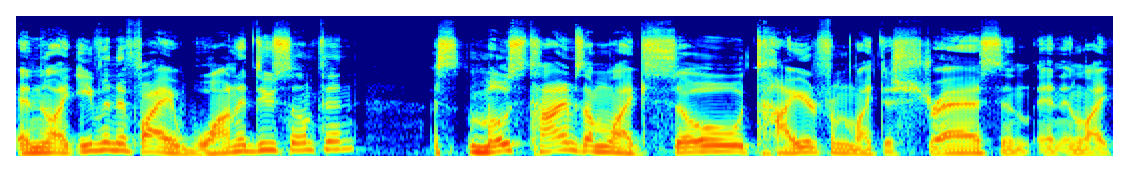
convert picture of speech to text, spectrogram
And like even if I want to do something, most times I'm like so tired from like the stress and and, and like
